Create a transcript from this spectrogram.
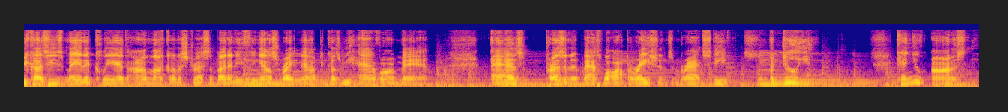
because he's made it clear that I'm not going to stress about anything else right now because we have our man as president of basketball operations and Brad Stevens. But do you? Can you honestly,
